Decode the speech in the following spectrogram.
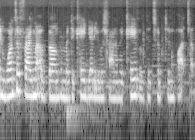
and once a fragment of bone from a decayed Yeti was found in the cave of the Tibetan Plateau.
